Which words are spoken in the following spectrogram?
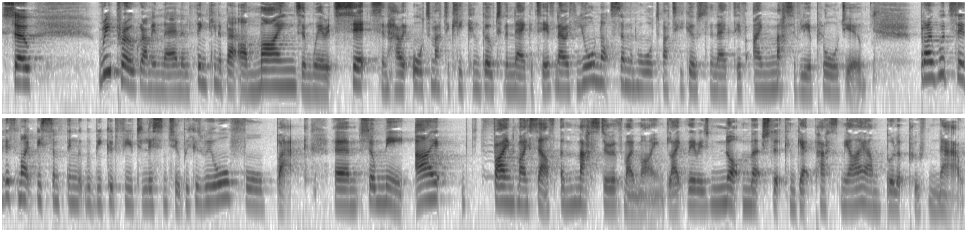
So, reprogramming then and thinking about our minds and where it sits and how it automatically can go to the negative. Now, if you're not someone who automatically goes to the negative, I massively applaud you. But I would say this might be something that would be good for you to listen to because we all fall back. Um, so, me, I find myself a master of my mind. Like, there is not much that can get past me. I am bulletproof now,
